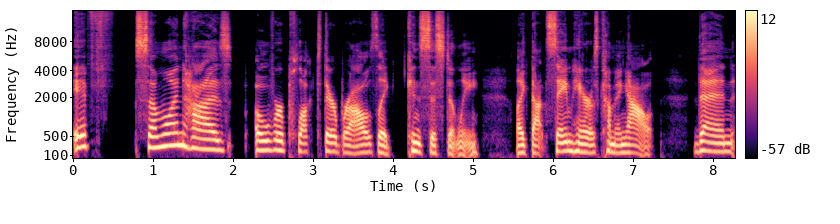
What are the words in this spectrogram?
If someone has over plucked their brows like consistently, like that same hair is coming out, then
